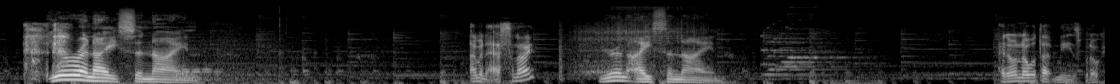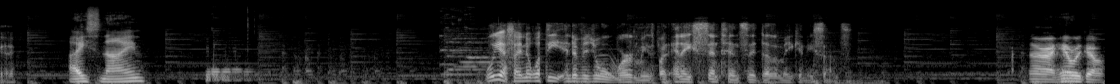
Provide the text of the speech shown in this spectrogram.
You're an nice nine. I'm an asinine. You're an Ice-Nine. I don't know what that means, but okay. Ice Nine? Well, yes, I know what the individual word means, but in a sentence, it doesn't make any sense. All right, here we go.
